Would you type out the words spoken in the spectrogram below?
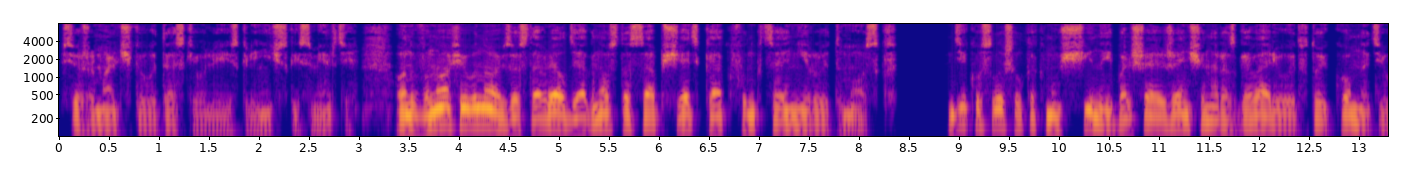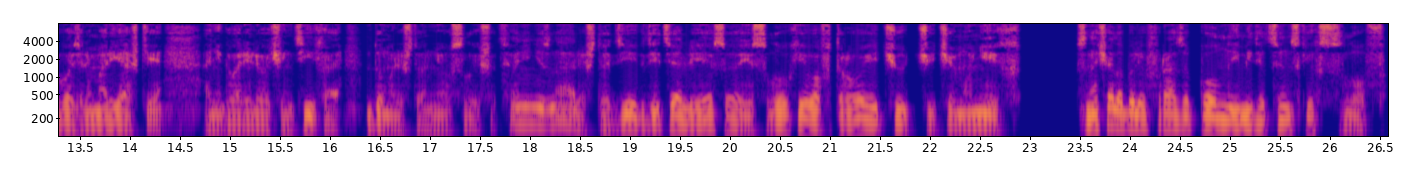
Все же мальчика вытаскивали из клинической смерти. Он вновь и вновь заставлял диагноста сообщить, сообщать, как функционирует мозг. Дик услышал, как мужчина и большая женщина разговаривают в той комнате возле Марьяшки. Они говорили очень тихо, думали, что он не услышит. Они не знали, что Дик — дитя леса, и слух его втрое чутче, чем у них. Сначала были фразы, полные медицинских слов.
